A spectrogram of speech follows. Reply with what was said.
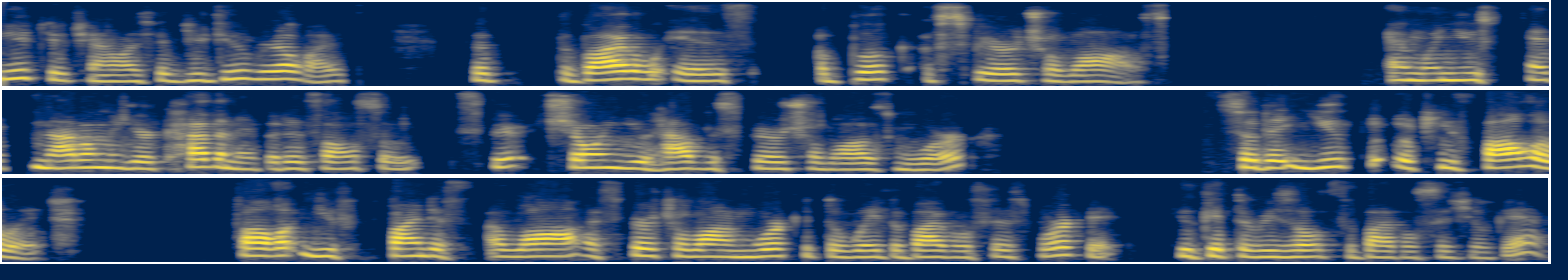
YouTube channel. I said, you do realize that the Bible is a book of spiritual laws. And when you, it's not only your covenant, but it's also spirit, showing you how the spiritual laws work so that you, if you follow it, follow, you find a, a law, a spiritual law and work it the way the Bible says work it, you get the results the Bible says you'll get.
